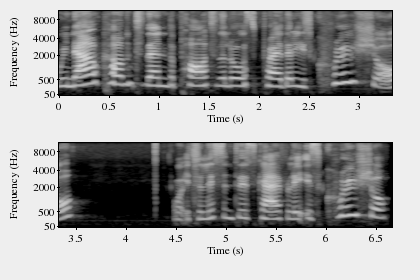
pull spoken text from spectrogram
We now come to then the part of the Lord's Prayer that is crucial. I want you to listen to this carefully. Is crucial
